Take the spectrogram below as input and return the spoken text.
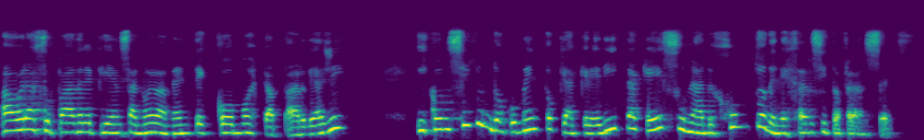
Ahora su padre piensa nuevamente cómo escapar de allí y consigue un documento que acredita que es un adjunto del ejército francés.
